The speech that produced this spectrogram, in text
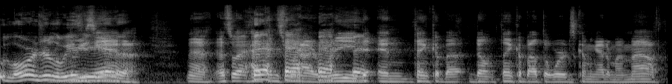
Loranger, Louisiana. Nah, that's what happens when I read and think about don't think about the words coming out of my mouth.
